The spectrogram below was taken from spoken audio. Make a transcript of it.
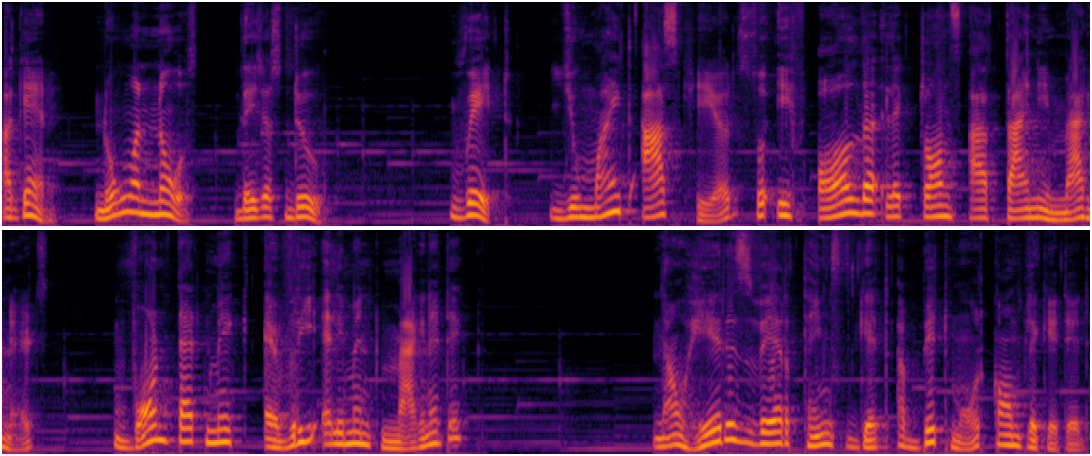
Again, no one knows. They just do. Wait, you might ask here, so if all the electrons are tiny magnets, won't that make every element magnetic? Now here is where things get a bit more complicated.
